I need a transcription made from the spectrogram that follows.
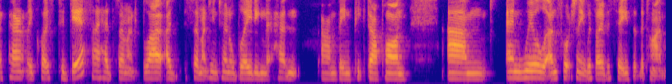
apparently close to death. I had so much blood, so much internal bleeding that hadn't um, been picked up on. Um, and Will, unfortunately, was overseas at the time.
